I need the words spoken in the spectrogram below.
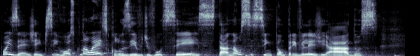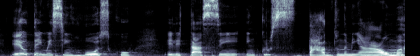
pois é, gente, esse enrosco não é exclusivo de vocês, tá? Não se sintam privilegiados. Eu tenho esse enrosco ele está assim incrustado na minha alma,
